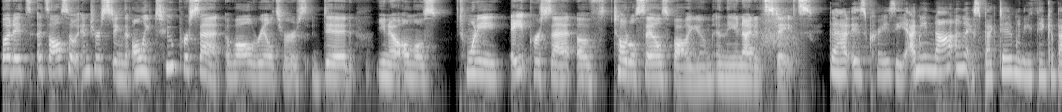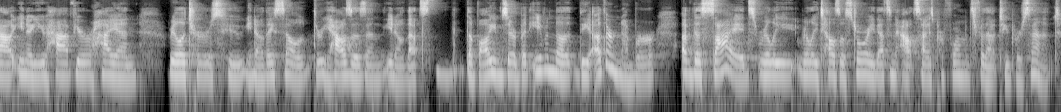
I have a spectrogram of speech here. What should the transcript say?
but it's it's also interesting that only 2% of all realtors did, you know, almost 28% of total sales volume in the United States. That is crazy. I mean, not unexpected when you think about, you know, you have your high end realtors who you know they sell three houses and you know that's the volumes there. But even the the other number of the sides really really tells a story. That's an outsized performance for that 2%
